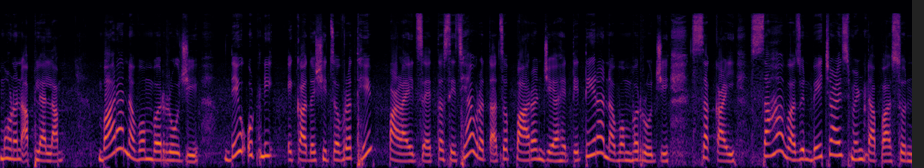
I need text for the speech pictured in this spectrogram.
म्हणून आपल्याला बारा नोव्हेंबर रोजी देवउठणी एकादशीचं व्रत हे पाळायचं आहे तसेच ह्या व्रताचं पारण जे आहे ते तेरा नोव्हेंबर रोजी सकाळी सहा वाजून बेचाळीस मिनिटापासून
